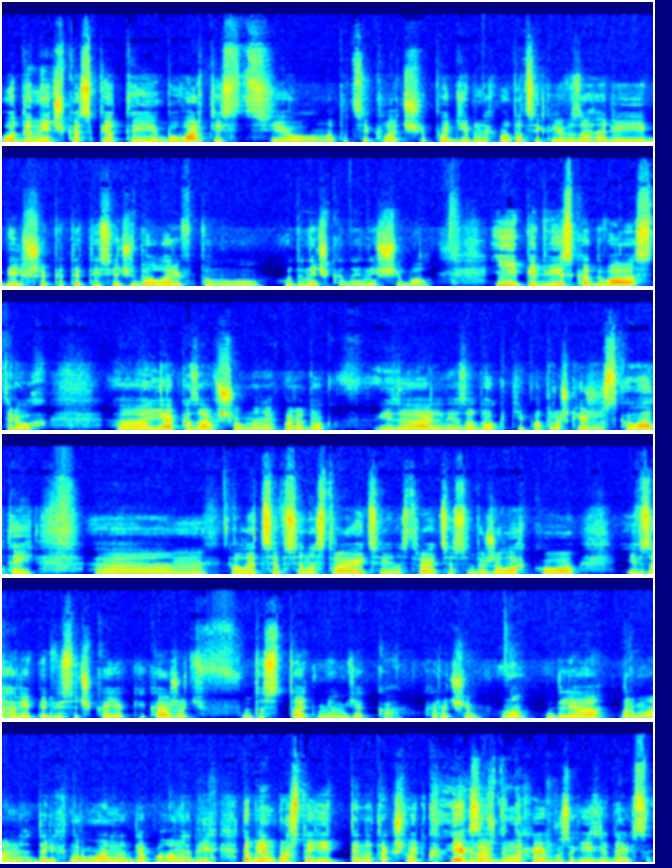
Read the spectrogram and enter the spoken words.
Одиничка з п'яти, бо вартість цього мотоцикла чи подібних мотоциклів взагалі більше п'яти тисяч доларів, тому одиничка найнижчий бал. І підвізка 2 з 3. Я казав, що в мене передок ідеальний задок, типа трошки жорстковатий, ем, але це все настраюється і настраюється все дуже легко. І взагалі підвісочка, як і кажуть, достатньо м'яка. Коротше, ну, для нормальних доріг нормально, для поганих доріг. Та блін, просто їдьте не так швидко, як завжди на хайбусах їзді, да і все.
